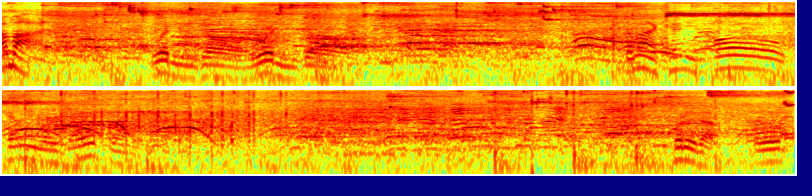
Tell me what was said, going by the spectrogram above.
Come on. Wouldn't go, wouldn't go. Come on, Kenny. Oh, Kenny was open. Put it up. Oops.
